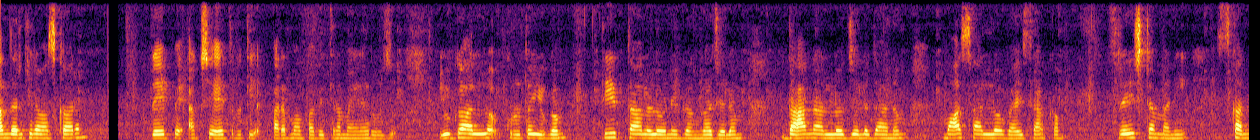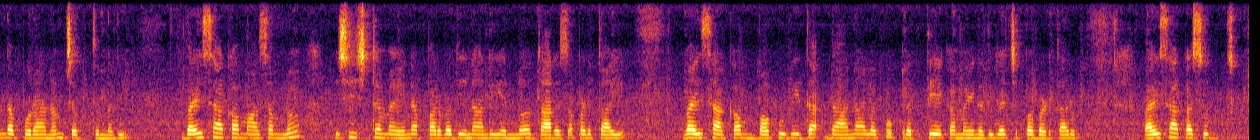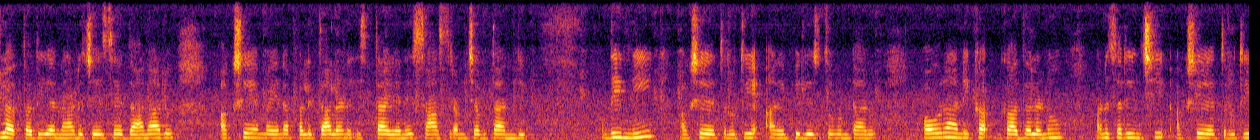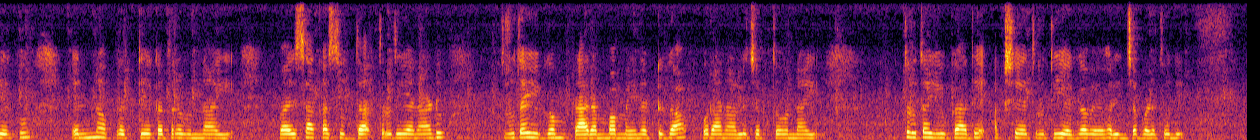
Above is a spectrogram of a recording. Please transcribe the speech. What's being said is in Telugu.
అందరికీ నమస్కారం. రేపే అక్షయ తృతీయ పరమ పవిత్రమైన రోజు. యుగాల్లో కృతయుగం తీర్థాలలోని గంగాజలం దానాల్లో జలదానం మాసాల్లో వైశాఖం శ్రేష్టమని స్కంద పురాణం చెప్తున్నది. వైశాఖ మాసంలో విశిష్టమైన పర్వదినాలు ఎన్నో తారసపడతాయి. వైశాఖం బహువిధ దానాలకు ప్రత్యేకమైనదిగా చెప్పబడతారు. వైశాఖ శుక్ల తదియ నాడు చేసే దానాలు అక్షయమైన ఫలితాలను ఇస్తాయని శాస్త్రం చెబుతాంది. దీన్ని అక్షయ తృతీయ అని పిలుస్తూ ఉంటారు. పౌరాణిక గాథలను అనుసరించి అక్షయ తృతీయకు ఎన్నో ప్రత్యేకతలు ఉన్నాయి. వైశాఖ శుద్ధ తృతీయ నాడు తృతయుగం ప్రారంభమైనట్టుగా పురాణాలు చెప్తూ ఉన్నాయి. తృతయుగాదే అక్షయ తృతీయగా వ్యవహరించబడుతుంది.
